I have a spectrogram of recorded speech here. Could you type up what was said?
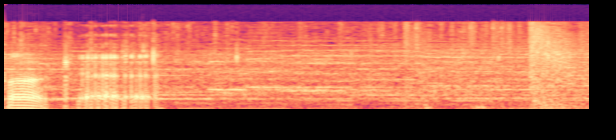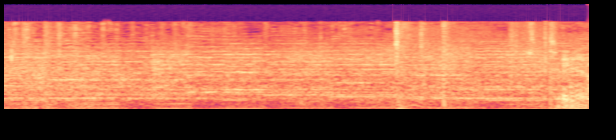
Fuck that. Damn.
